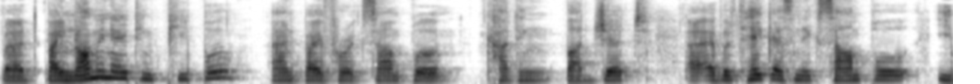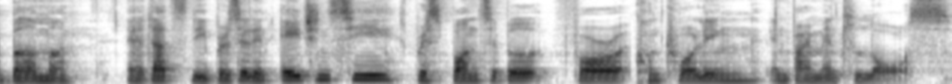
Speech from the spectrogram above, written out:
But by nominating people and by, for example, cutting budget. Uh, I will take as an example IBAMA. Uh, that's the Brazilian agency responsible for controlling environmental laws.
